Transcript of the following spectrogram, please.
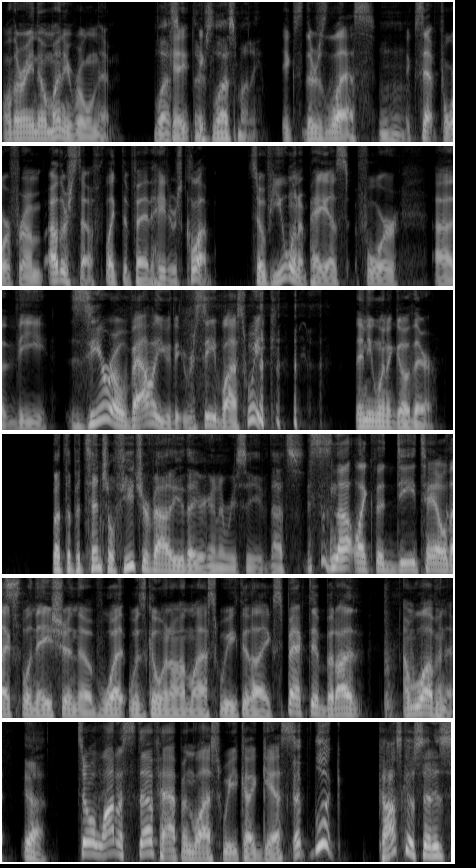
well, there ain't no money rolling in. Less, Okay. There's less money. Ex- There's less, Mhm. except for from other stuff like the Fed Haters Club. So if you want to pay us for uh, the zero value that you received last week, then you want to go there. But the potential future value that you're going to receive, that's This is not like the detailed explanation of what was going on last week that I expected, but I, I'm loving it. yeah. So a lot of stuff happened last week, I guess. Uh, Look, Costco said his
